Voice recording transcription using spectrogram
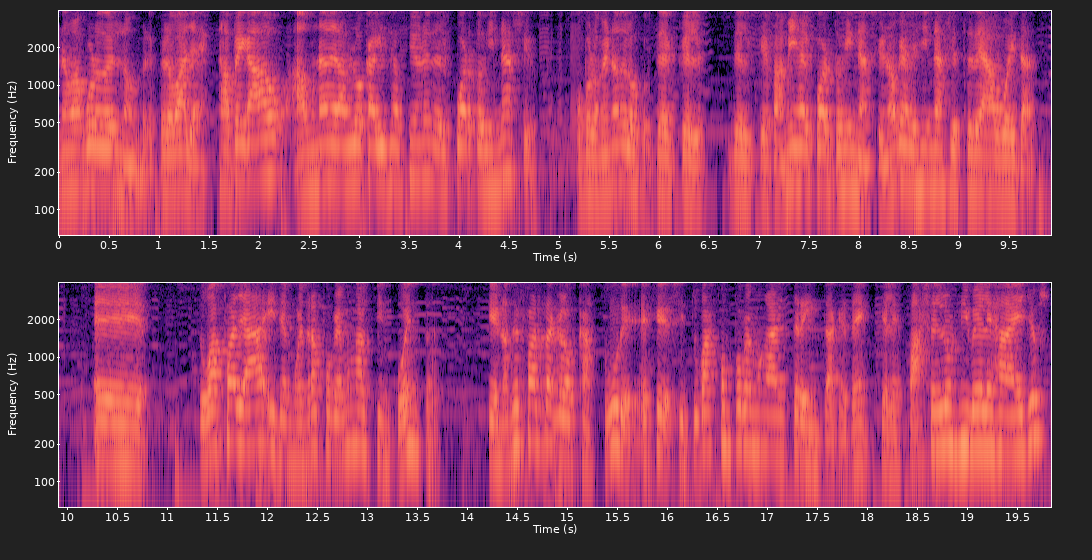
no me acuerdo del nombre, pero vaya, está pegado a una de las localizaciones del cuarto gimnasio. O por lo menos del, que, del que para mí es el cuarto gimnasio, ¿no? Que es el gimnasio este de agua y tal. Eh, tú vas para allá y te encuentras Pokémon al 50. Que no hace falta que los captures. Es que si tú vas con Pokémon al 30, que, te, que les pasen los niveles a ellos,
